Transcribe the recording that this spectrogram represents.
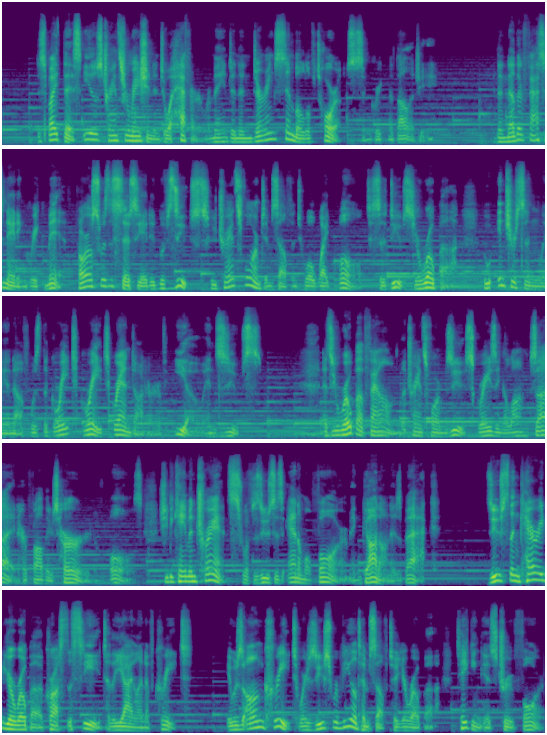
Despite this, Io's transformation into a heifer remained an enduring symbol of Taurus in Greek mythology. In another fascinating Greek myth, Taurus was associated with Zeus, who transformed himself into a white bull to seduce Europa, who interestingly enough was the great great granddaughter of Io and Zeus. As Europa found the transformed Zeus grazing alongside her father's herd of bulls, she became entranced with Zeus's animal form and got on his back. Zeus then carried Europa across the sea to the island of Crete, it was on Crete where Zeus revealed himself to Europa, taking his true form.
